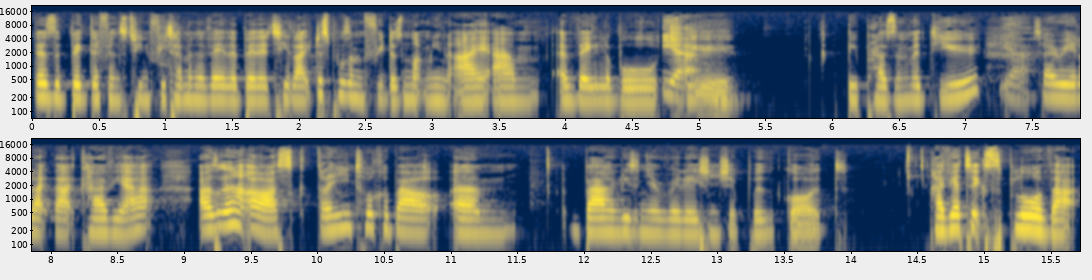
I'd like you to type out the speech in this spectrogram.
there's a big difference between free time and availability. Like just because I'm free does not mean I am available Yeah. to be present with you. Yeah. So I really like that caveat. I was gonna ask, can you talk about um, boundaries in your relationship with God? Have you had to explore that?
